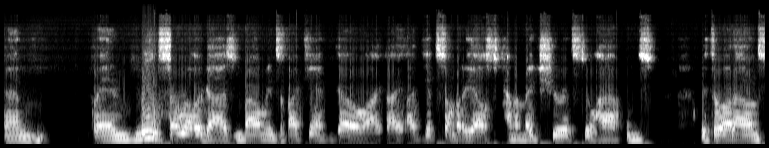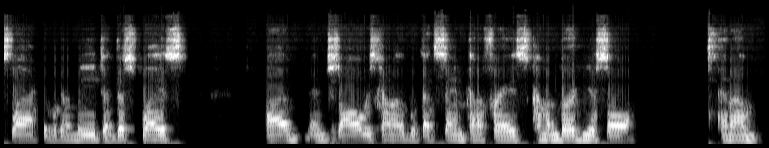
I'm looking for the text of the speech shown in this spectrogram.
and and me and several other guys. And by all means, if I can't go, I, I, I get somebody else to kind of make sure it still happens. We throw it out on Slack that we're going to meet at this place, and just always kind of with that same kind of phrase, "Come and burden your soul." And um,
